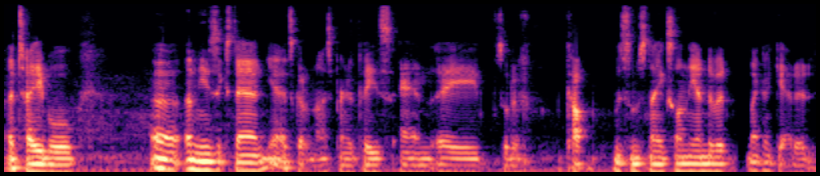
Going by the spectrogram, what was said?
a table, uh, a music stand. Yeah, it's got a nice printed piece and a sort of cup with some snakes on the end of it. Like, I get it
